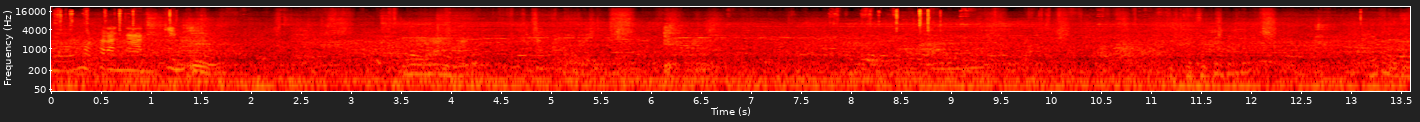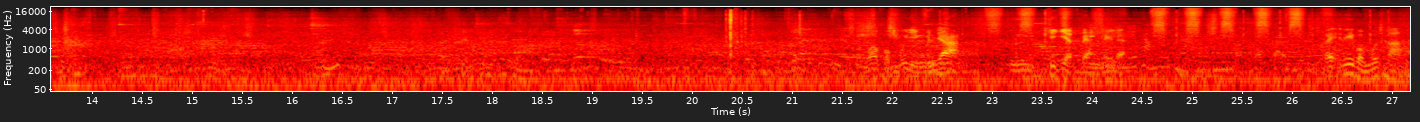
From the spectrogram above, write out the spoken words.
เดี๋ยวหมดพลังงานกินอืม ว่าผมผู้หญิงมันยาก มันขี้เกียจแบ่งนี่แหละ เฮ้ยนี่ผมผู้ชาย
